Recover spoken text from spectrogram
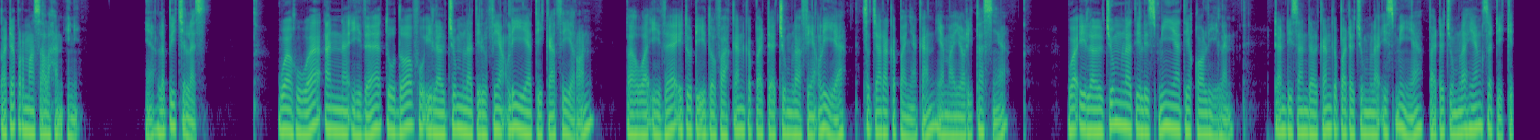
pada permasalahan ini. Ya, lebih jelas. Wa huwa anna idza tudafu ilal jumlatil fi'liyati katsiran bahwa idza itu diidhofahkan kepada jumlah fi'liyah secara kebanyakan, ya mayoritasnya, wa ilal jumlatil ismiyati qalilan. dan disandarkan kepada jumlah ismiyah pada jumlah yang sedikit.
